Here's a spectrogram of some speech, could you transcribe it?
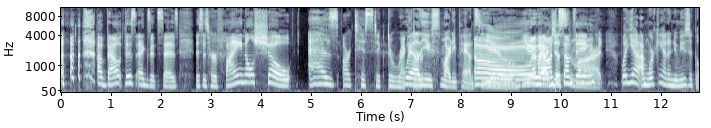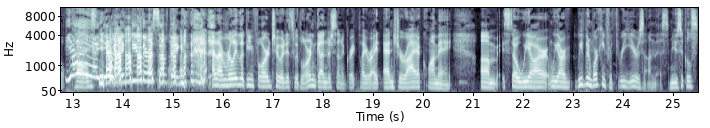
about this exit says this is her final show as artistic director. Well, you smarty pants, Oh, you. You am I onto just something? smart. Well, yeah, I'm working on a new musical. Yay! called- I knew it. I knew there was something. and I'm really looking forward to it. It's with Lauren Gunderson, a great playwright, and Jariah Kwame. Um, so we are we are we've been working for three years on this. Musicals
